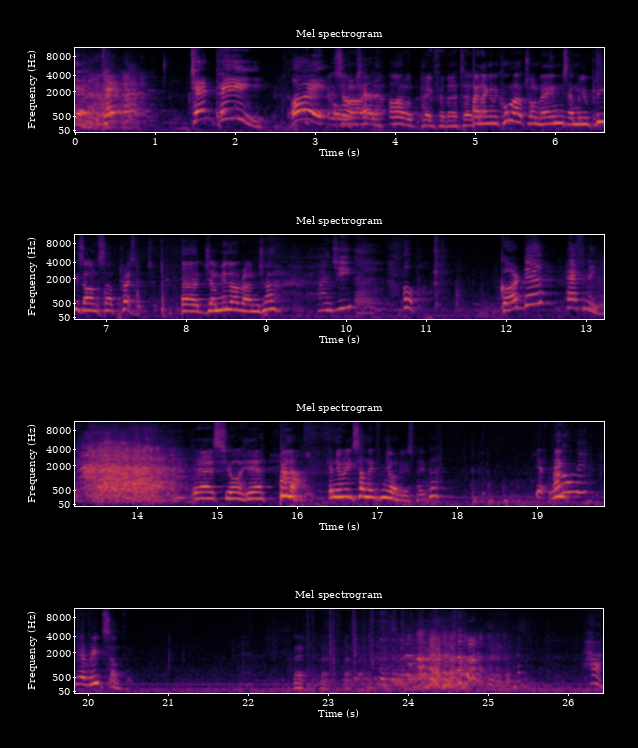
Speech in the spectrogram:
Yeah, 10, 10p. Oi! It's all right. I'll pay for that. And I'm going to call out your names, and will you please answer present? Uh, Jamila Ranjha. Hanji. Oh, God happening. Yes, you're here. Jamila, can you read something from your newspaper? Yeah, read, Hello, ma'am. yeah, read something. There, there, that way. Ha.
